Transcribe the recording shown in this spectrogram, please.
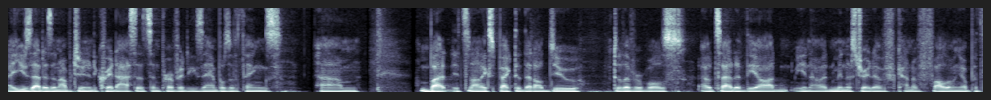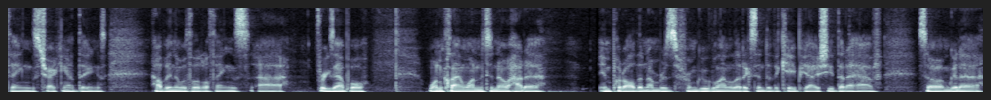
i use that as an opportunity to create assets and perfect examples of things um, but it's not expected that i'll do deliverables outside of the odd, you know, administrative kind of following up with things, checking out things, helping them with little things. Uh, for example, one client wanted to know how to input all the numbers from Google Analytics into the KPI sheet that I have. So I'm going to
